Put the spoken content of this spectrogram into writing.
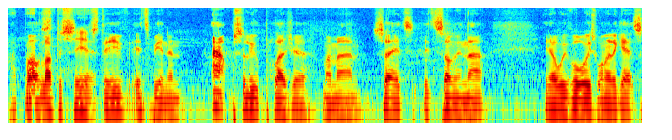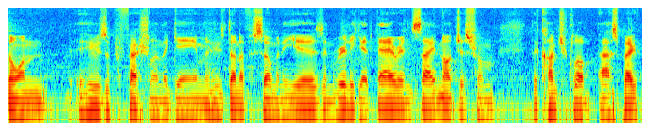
I'd, I'd love to see it. Steve, it's been an absolute pleasure, my man. So it's it's something that you know we've always wanted to get someone who's a professional in the game and who's done it for so many years and really get their insight, not just from the country club aspect,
